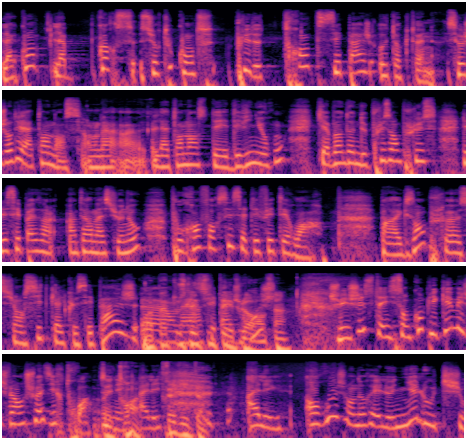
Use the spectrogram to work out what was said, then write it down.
La, la Corse surtout compte plus de 30 cépages autochtones. C'est aujourd'hui la tendance. On a euh, la tendance des, vignerons qui abandonnent de plus en plus les cépages internationaux pour renforcer cet effet terroir. Par exemple, euh, si on cite quelques cépages, on va pas euh, tous les citer, Florence. Hein. Je vais juste, ils sont compliqués, mais je vais en choisir trois. Tenez, allez. Très vite. Allez, en rouge, on aurait le nieluchu.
